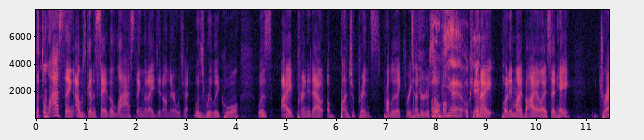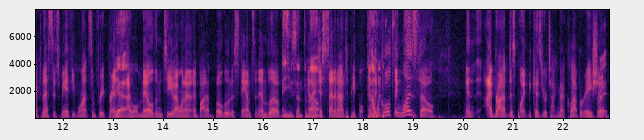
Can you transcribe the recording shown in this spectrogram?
But the last thing I was gonna say, the last thing that I did on there, which I, was really cool, was I printed out a bunch of prints, probably like 300 or so oh of them, yeah, okay. and I put in my bio. I said, "Hey, direct message me if you want some free prints. Yeah. I will mail them to you." I went out and I bought a boatload of stamps and envelopes, and you sent them and out. I just sent them out to people. And How the much- cool thing was though, and I brought up this point because you were talking about collaboration. Right.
